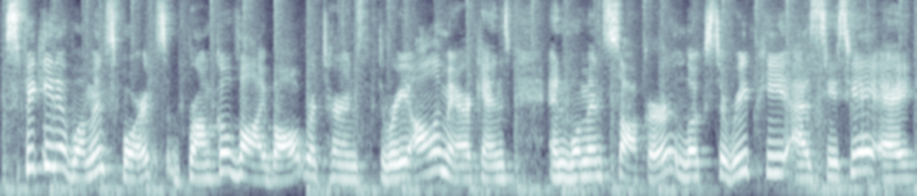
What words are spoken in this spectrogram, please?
Speaking of women's sports, Bronco volleyball returns three All Americans, and women's soccer looks to repeat as CCAA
